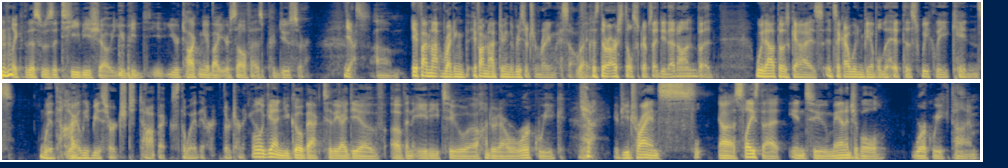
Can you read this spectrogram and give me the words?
Mm-hmm. Like if this was a TV show, you'd be you're talking about yourself as producer. Yes. Um, if I'm not writing, if I'm not doing the research and writing myself, because right. there are still scripts I do that on, but without those guys, it's like I wouldn't be able to hit this weekly cadence with highly right. researched topics the way they're they're turning out. Well, again, you go back to the idea of of an 80 to 100 hour work week. Yeah. If you try and sl- uh, slice that into manageable work week time,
